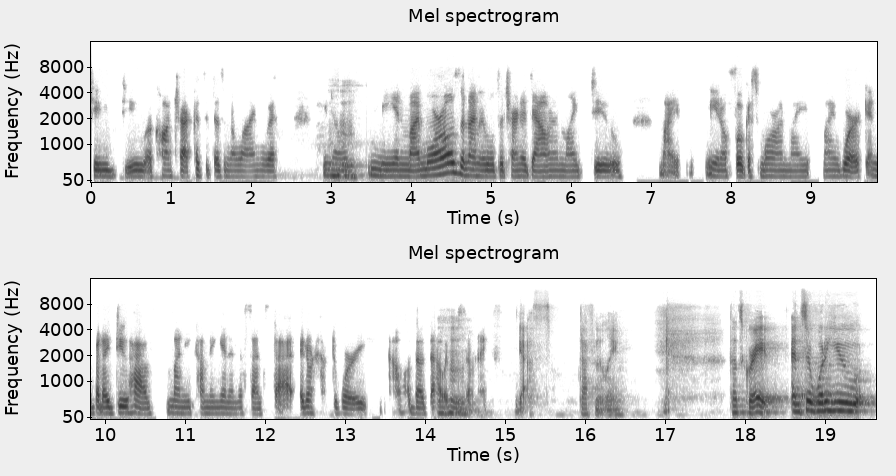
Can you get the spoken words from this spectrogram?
to do a contract because it doesn't align with you know me and my morals then i'm able to turn it down and like do my you know focus more on my my work and but i do have money coming in in the sense that i don't have to worry now about that which is Mhm. so nice Yes, definitely. That's great. And so what are you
